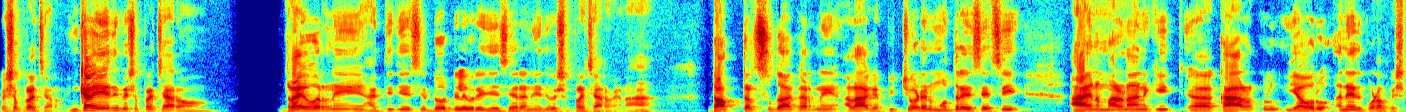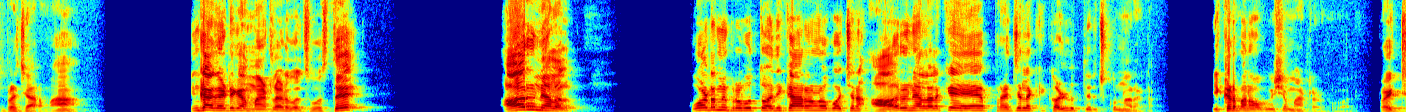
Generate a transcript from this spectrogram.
విషప్రచారం. ఇంకా ఏది విషప్రచారం? డ్రైవర్ని హత్య చేసి డోర్ డెలివరీ చేశారనేది విషప్రచారమేనా? డాక్టర్ సుధాకర్ని అలాగే పిచ్చోడని ముద్ర వేసేసి ఆయన మరణానికి కారకులు ఎవరు అనేది కూడా విషప్రచారమా? ఇంకా గట్టిగా మాట్లాడవలసి వస్తే ఆరు నెలలు. కూటమి ప్రభుత్వం అధికారంలోకి వచ్చిన ఆరు నెలలకే ప్రజలకి కళ్ళు తెరుచుకున్నారట. ఇక్కడ మనం ఒక విషయం మాట్లాడుకోవాలి. రైట్?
